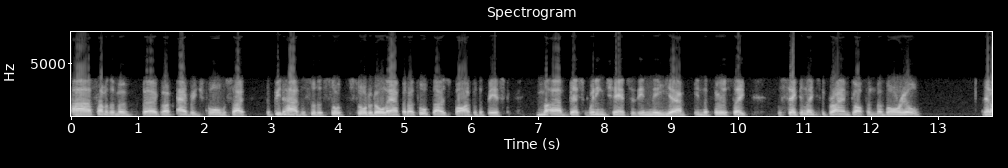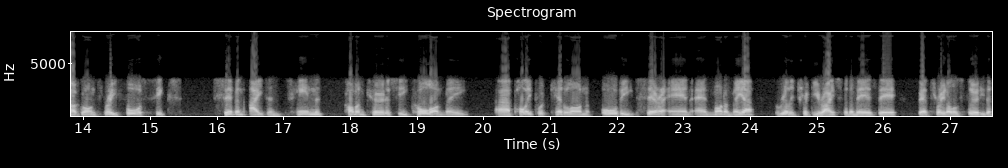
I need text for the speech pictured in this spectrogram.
Uh, some of them have uh, got average form, so it's a bit hard to sort of sort, sort it all out. But I thought those five were the best uh, best winning chances in the uh, in the first leg. The second leg's the Graham Goffin Memorial. Then I've gone three, four, six, seven, eight, and ten. Common Courtesy, Call on Me, uh, Polly Put Kettle on, Orby, Sarah Ann, and Monomia. Really tricky race for the mares there. About $3.30 the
